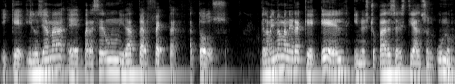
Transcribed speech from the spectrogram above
y, que, y los llama eh, para ser una unidad perfecta a todos. De la misma manera que Él y nuestro Padre Celestial son uno.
